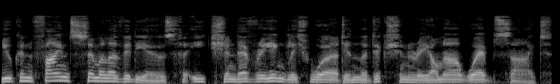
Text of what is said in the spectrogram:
You can find similar videos for each and every English word in the dictionary on our website.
